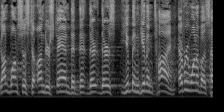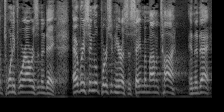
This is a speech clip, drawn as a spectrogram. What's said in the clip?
God wants us to understand that there, there's, you've been given time. Every one of us have 24 hours in a day. Every single person here has the same amount of time in a day.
